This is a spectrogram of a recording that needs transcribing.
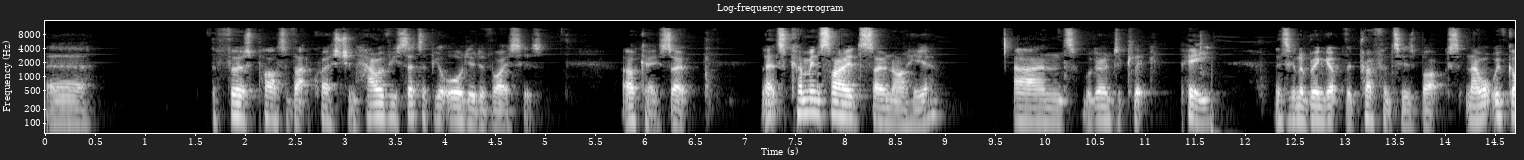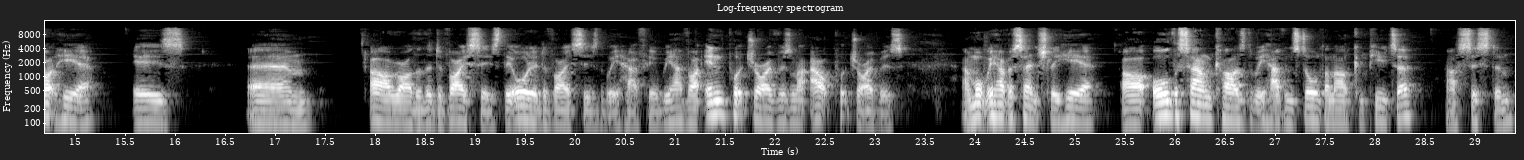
Uh, the first part of that question. How have you set up your audio devices? Okay, so let's come inside Sonar here and we're going to click P. This is going to bring up the preferences box. Now what we've got here is, um, are rather the devices, the audio devices that we have here. We have our input drivers and our output drivers. And what we have essentially here are all the sound cards that we have installed on our computer, our system,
